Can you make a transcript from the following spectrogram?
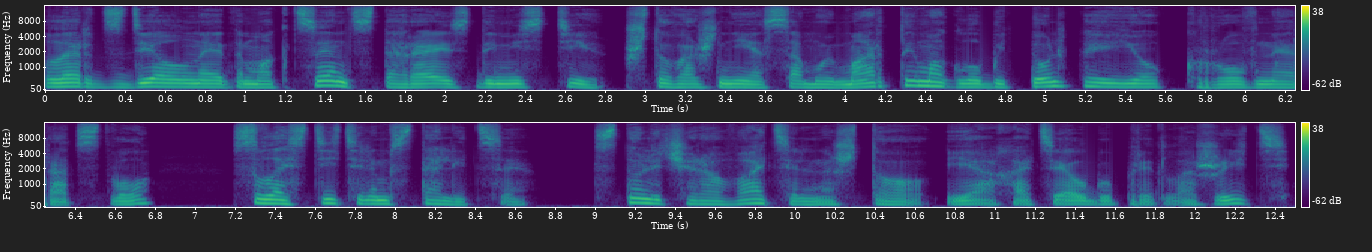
Лэрд сделал на этом акцент, стараясь донести, что важнее самой Марты могло быть только ее кровное родство с властителем столицы. Столь очаровательно, что я хотел бы предложить...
